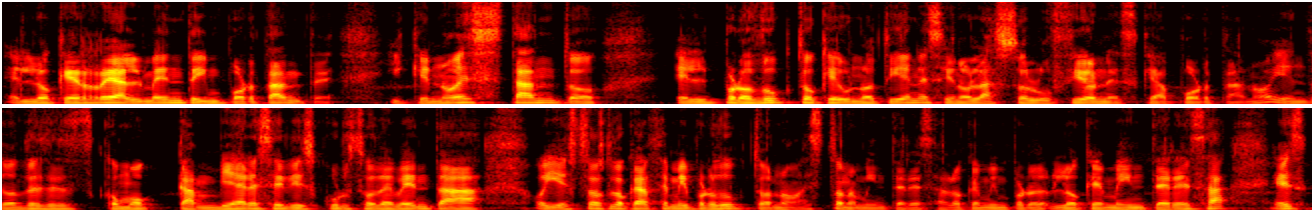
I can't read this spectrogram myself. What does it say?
en lo que es realmente importante y que no es tanto el producto que uno tiene, sino las soluciones que aporta, ¿no? Y entonces es como cambiar ese discurso de venta a, oye, esto es lo que hace mi producto. No, esto no me interesa. Lo que me, lo que me interesa es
